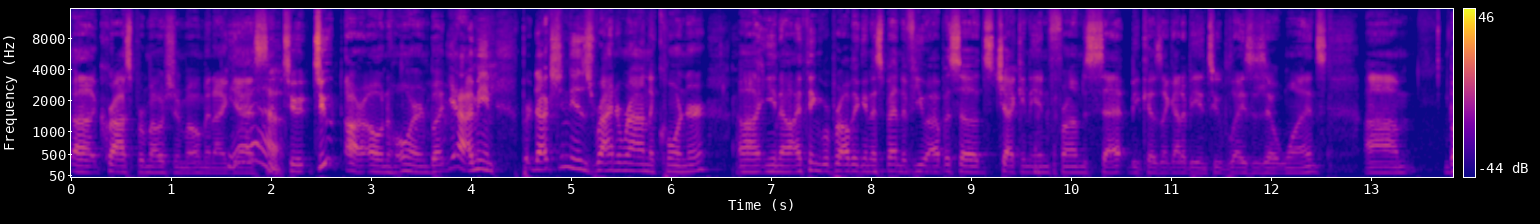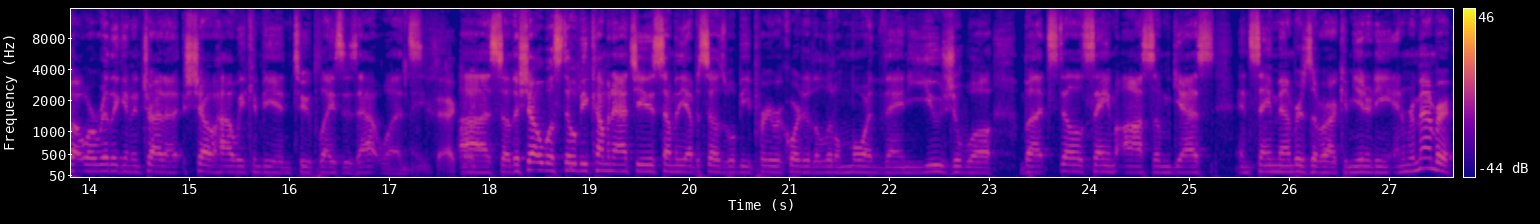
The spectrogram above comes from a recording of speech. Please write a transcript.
uh, cross promotion moment, I guess, Yeah. and toot toot our own horn. But yeah, I mean, production is right around the corner. Uh, you know, I think we're probably going to spend a few episodes checking in from set because I got to be in two places at once. Um, but we're really going to try to show how we can be in two places at once. Exactly. Uh, so the show will still be coming at you. Some of the episodes will be pre-recorded a little more than usual, but still same awesome guests and same members of our community. And remember,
